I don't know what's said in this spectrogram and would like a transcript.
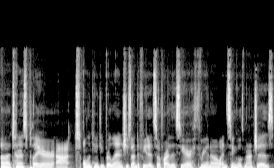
a tennis player at Olentangy Berlin. She's undefeated so far this year, 3 0 in singles matches.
